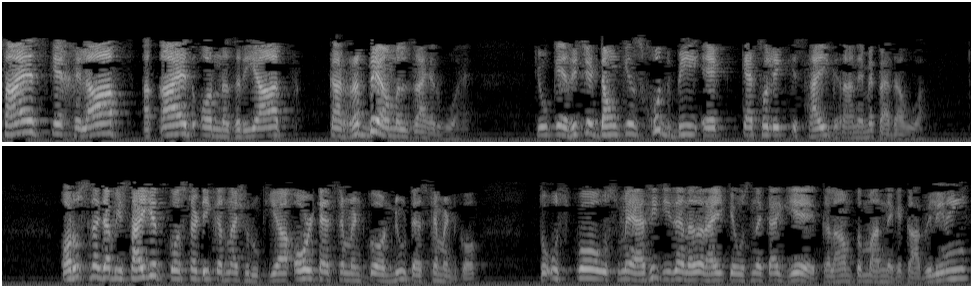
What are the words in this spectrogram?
سائنس کے خلاف عقائد اور نظریات کا رد عمل ظاہر ہوا ہے، کیونکہ رچرڈ ڈاؤنکنس خود بھی ایک کیتھولک عیسائی گھرانے میں پیدا ہوا۔ اور اس نے جب عیسائیت کو اسٹڈی کرنا شروع کیا، اولڈ ٹیسٹمنٹ کو اور نیو ٹیسٹمنٹ کو تو اس کو اس میں ایسی چیزیں نظر آئی کہ اس نے کہا یہ کلام تو ماننے کے قابل ہی نہیں ہے۔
